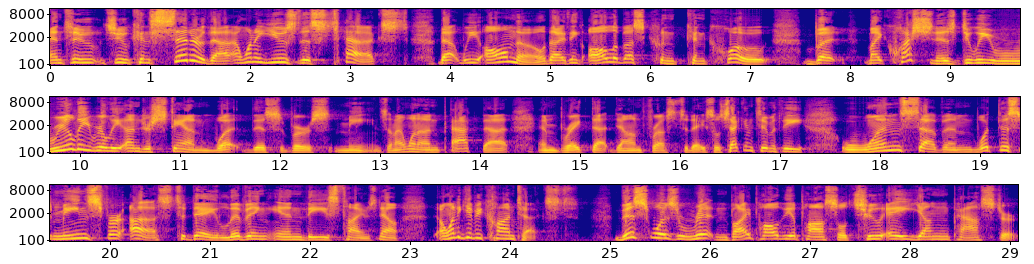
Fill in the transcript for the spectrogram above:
And to, to consider that, I want to use this text that we all know, that I think all of us can, can quote, but my question is, do we really, really understand what this verse means? And I want to unpack that and break that down for us today. So 2 Timothy 1 7, what this means for us today living in these times. Now, I want to give you context. This was written by Paul the Apostle to a young pastor.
